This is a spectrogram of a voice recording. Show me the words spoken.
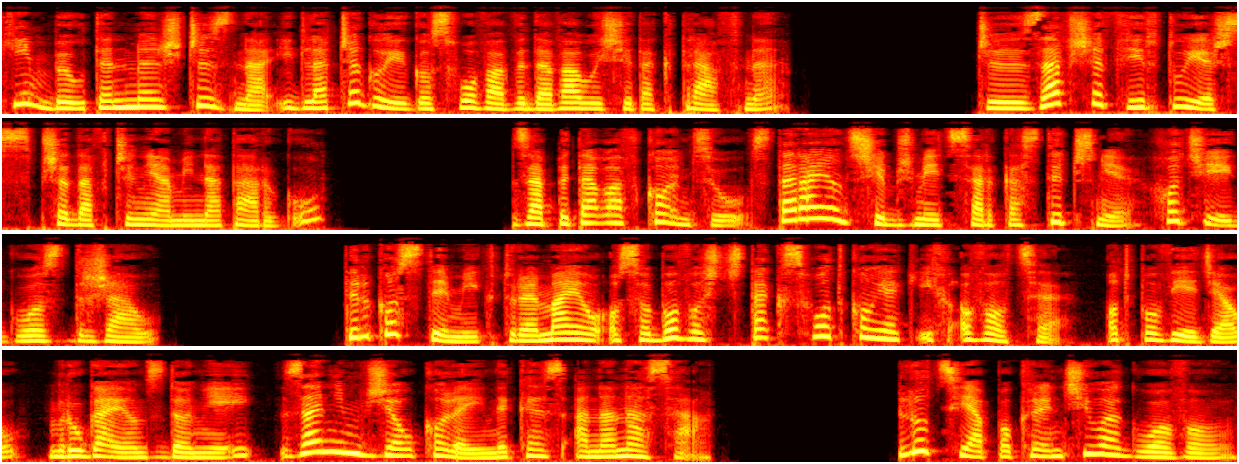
Kim był ten mężczyzna i dlaczego jego słowa wydawały się tak trafne? Czy zawsze flirtujesz z sprzedawczyniami na targu? Zapytała w końcu, starając się brzmieć sarkastycznie, choć jej głos drżał. Tylko z tymi, które mają osobowość tak słodką jak ich owoce, odpowiedział, mrugając do niej, zanim wziął kolejny kęs ananasa. Lucja pokręciła głową.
